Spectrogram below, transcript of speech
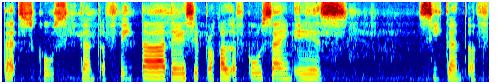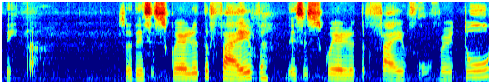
That's cosecant of theta. The reciprocal of cosine is secant of theta. So this is square root of 5. This is square root of 5 over 2.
